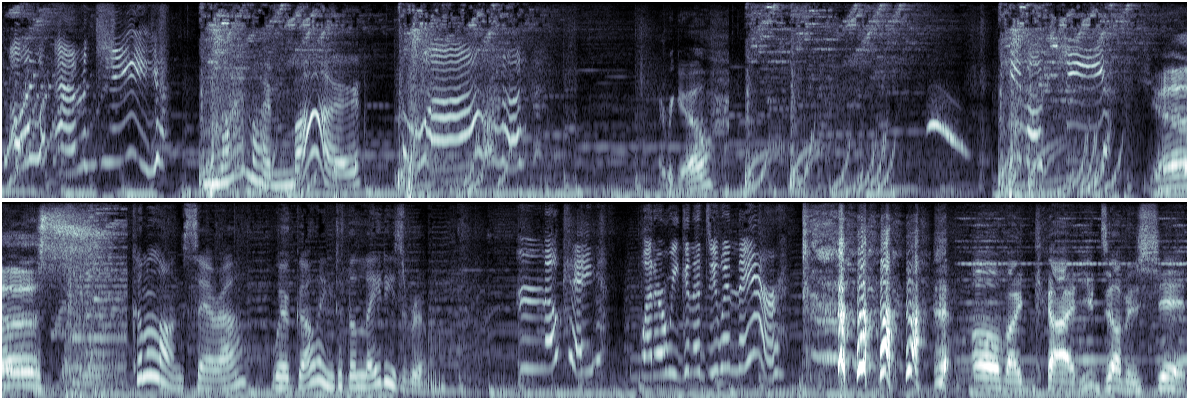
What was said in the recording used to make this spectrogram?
OMG! My, my, my! There we go. Kimochi! Yes! Come along, Sarah. We're going to the ladies' room. oh my god, you dumb as shit.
